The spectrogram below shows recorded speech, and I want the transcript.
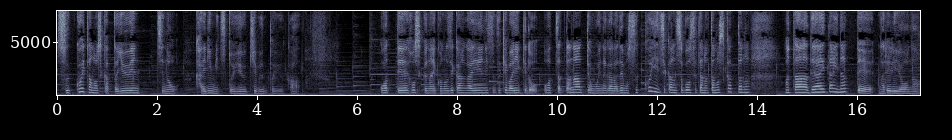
すっごい楽しかった遊園地の帰り道という気分というか終わってほしくないこの時間が永遠に続けばいいけど終わっちゃったなって思いながらでもすっごいいい時間過ごせたな楽しかったなまた出会いたいなってなれるような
